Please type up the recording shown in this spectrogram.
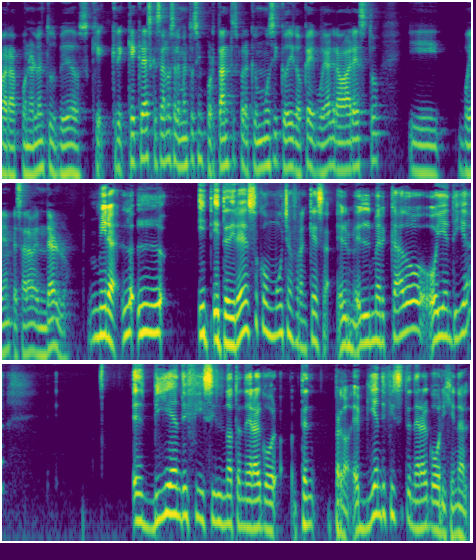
para ponerlo en tus videos? ¿Qué, crees que sean los elementos importantes para que un músico diga, ok, voy a grabar esto y voy a empezar a venderlo? Mira, y, te diré eso con mucha franqueza. El, mercado hoy en día es bien difícil no tener algo, perdón, es bien difícil tener algo original.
